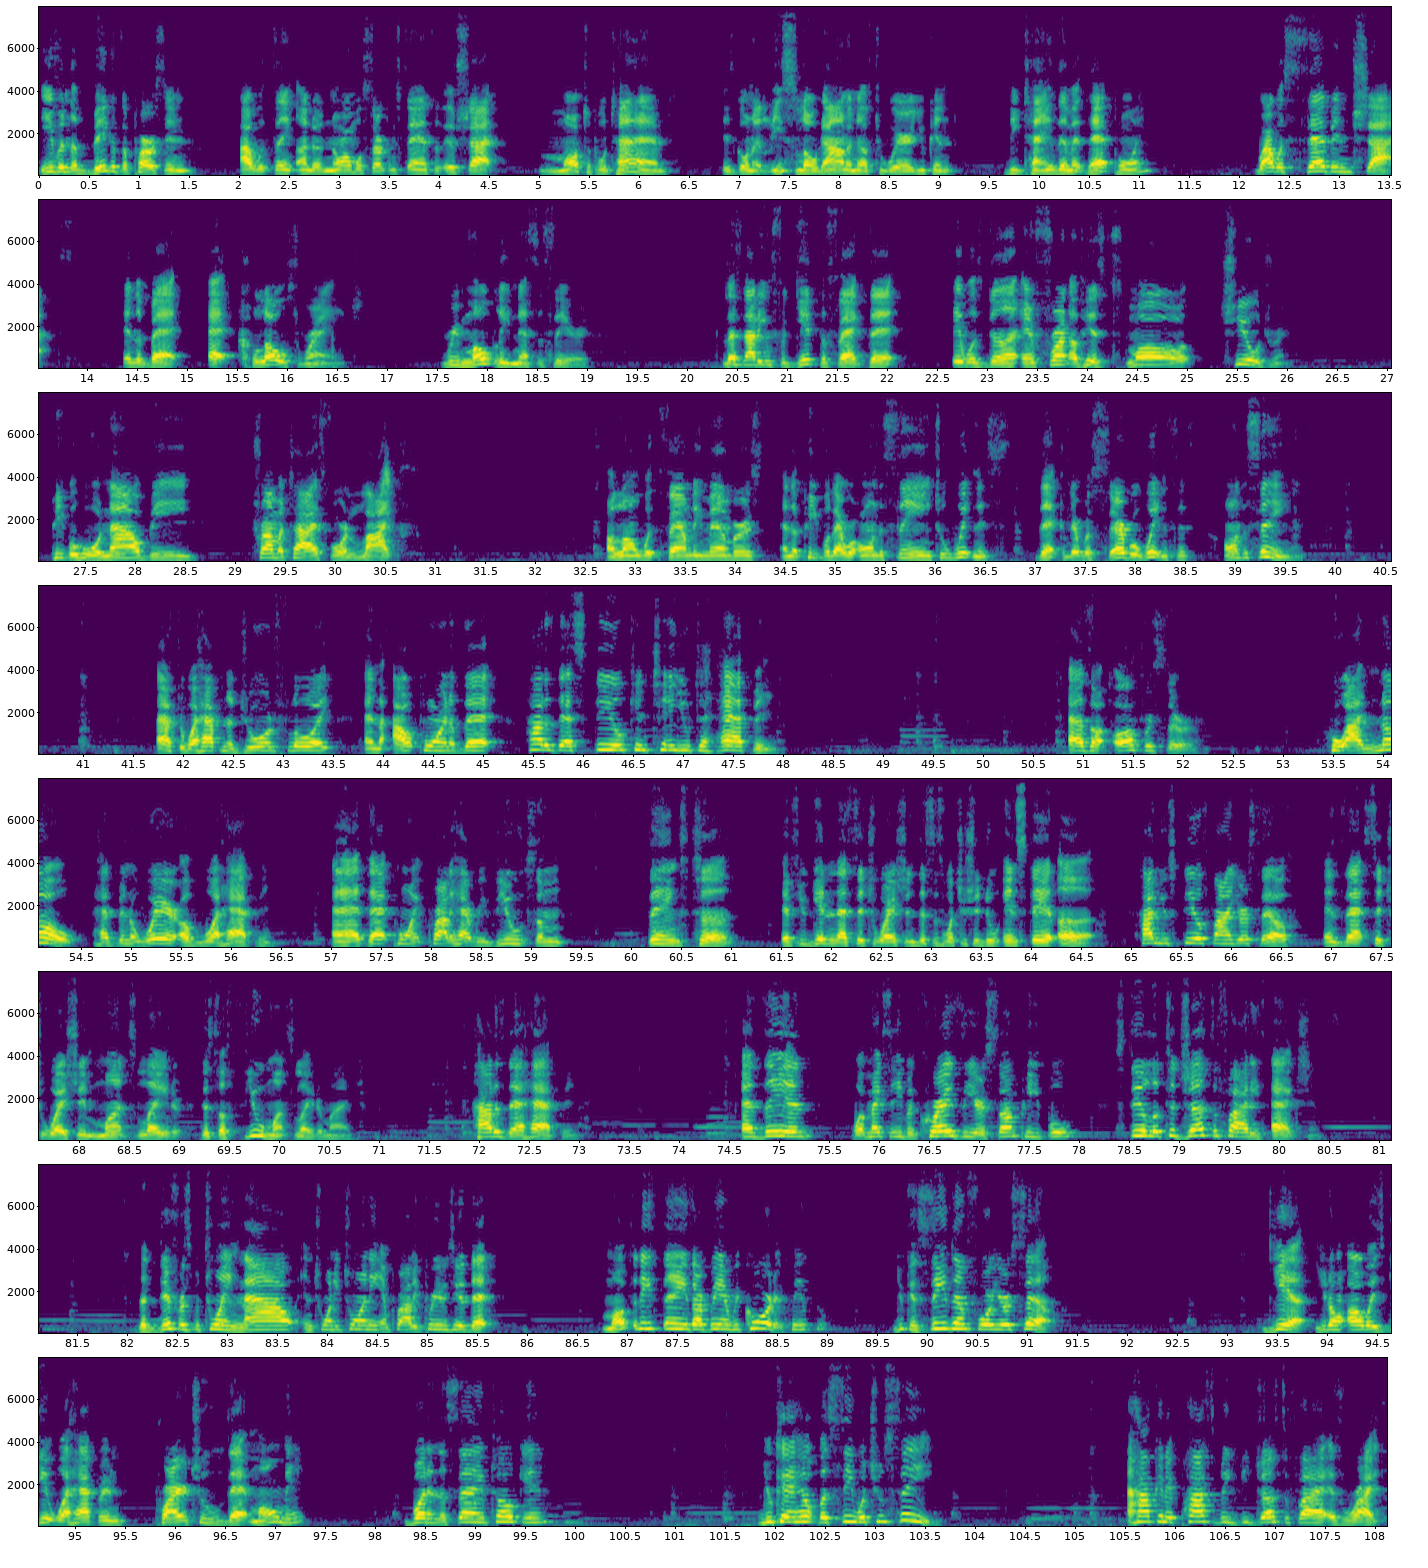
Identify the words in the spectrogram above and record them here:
Even the biggest a person, I would think, under normal circumstances, if shot multiple times, is going to at least slow down enough to where you can detain them at that point. Why was seven shots in the back at close range? remotely necessary. Let's not even forget the fact that it was done in front of his small children, people who will now be traumatized for life, along with family members and the people that were on the scene to witness that, because there were several witnesses on the scene. After what happened to George Floyd and the outpouring of that, how does that still continue to happen? As an officer who I know has been aware of what happened, and at that point probably had reviewed some things to, if you get in that situation, this is what you should do instead of. How do you still find yourself in that situation months later? Just a few months later, mind you. How does that happen? And then what makes it even crazier, some people still look to justify these actions. The difference between now and 2020 and probably previous years that most of these things are being recorded, people. You can see them for yourself. Yeah, you don't always get what happened prior to that moment, but in the same token, you can't help but see what you see. And how can it possibly be justified as right?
